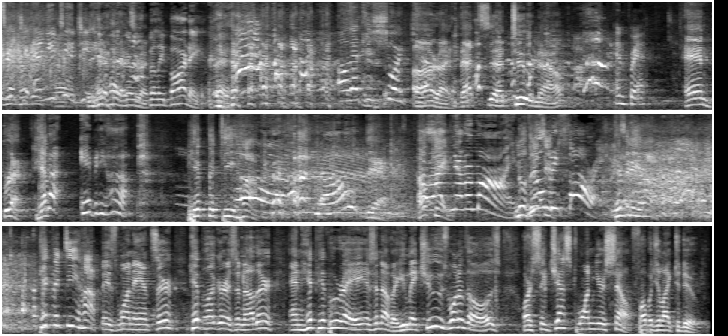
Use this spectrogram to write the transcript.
Is he a That's Richard. And you too, Gene. Yeah, that's right. Billy Barty. Oh, that's a short jump. All right, that's uh, two now. And Brett. And Brett, hip, Hippity hop. hippity hop. No? Yeah. All right, Okay. never mind. No, that's You'll it. be sorry. Hippity hop. Hippity hop is one answer, hip hugger is another, and hip hip hooray is another. You may choose one of those or suggest one yourself. What would you like to do?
